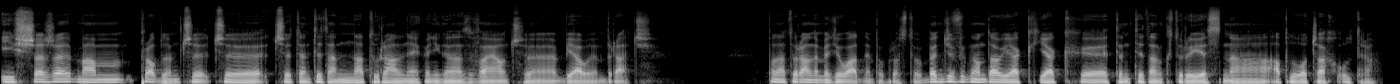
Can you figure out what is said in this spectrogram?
I szczerze mam problem, czy, czy, czy ten tytan naturalny, jak oni go nazywają, czy biały brać. Bo naturalny będzie ładny po prostu. Będzie wyglądał jak, jak e, ten tytan, który jest na Apple Watchach Ultra.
